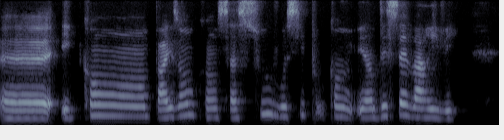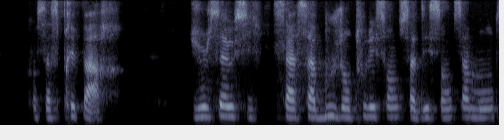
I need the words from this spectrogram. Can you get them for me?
Euh, et quand, par exemple, quand ça s'ouvre aussi, quand un décès va arriver, quand ça se prépare, je le sais aussi. Ça, ça bouge dans tous les sens, ça descend, ça monte.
